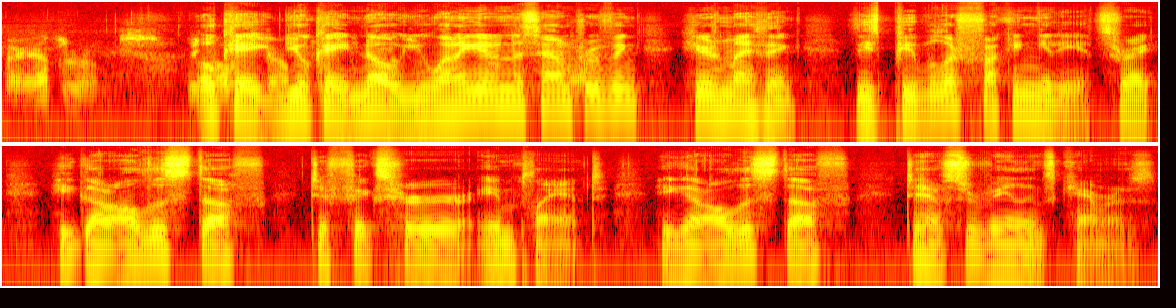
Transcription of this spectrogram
bathrooms. Okay, okay, no, you want to get into soundproofing? Here's my thing. These people are fucking idiots, right? He got all this stuff to fix her implant. He got all this stuff to have surveillance cameras.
